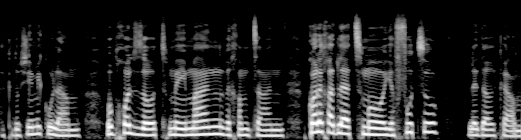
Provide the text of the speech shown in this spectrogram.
הקדושים מכולם, ובכל זאת מימן וחמצן, כל אחד לעצמו יפוצו לדרכם.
